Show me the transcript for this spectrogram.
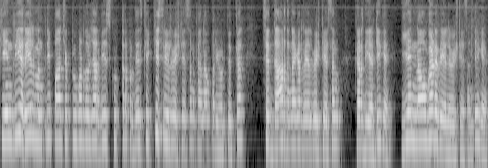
केंद्रीय रेल मंत्री 5 अक्टूबर 2020 को उत्तर प्रदेश के किस रेलवे स्टेशन का नाम परिवर्तित कर? सिद्धार्थ नगर रेलवे स्टेशन कर दिया, ठीक है? ये नवगढ़ रेलवे स्टेशन, ठीक है?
